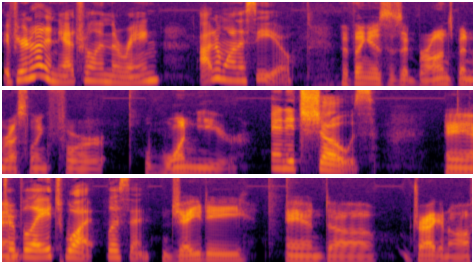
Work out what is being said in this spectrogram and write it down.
If you're not a natural in the ring, I don't want to see you. The thing is, is that Bron's been wrestling for one year, And it shows. And Triple H, what? Listen. JD and uh, Dragonoff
